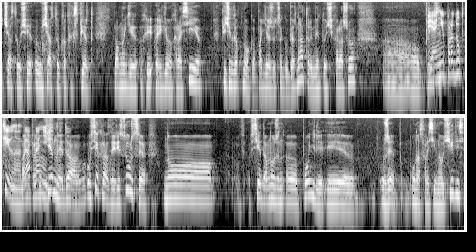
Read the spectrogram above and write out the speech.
часто участвую как эксперт во многих регионах России. Питчингов много, поддерживаются губернаторами, это очень хорошо. Э, принцип... И они продуктивны, они да? продуктивные, да. У всех разные ресурсы, но все давно уже поняли и уже у нас в России научились,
